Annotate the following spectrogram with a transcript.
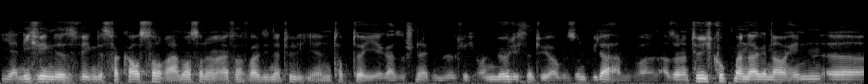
Ja, nicht wegen des, wegen des Verkaufs von Ramos, sondern einfach, weil sie natürlich ihren Top-Torjäger so schnell wie möglich und möglichst natürlich auch gesund wiederhaben wollen. Also natürlich guckt man da genau hin. Äh,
